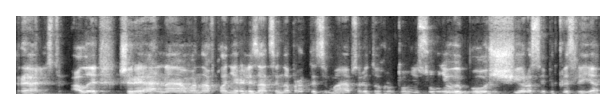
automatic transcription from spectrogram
реальністю. Але чи реальна вона в плані реалізації на практиці має абсолютно ґрунтовні сумніви? Бо ще раз я підкреслюю, я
